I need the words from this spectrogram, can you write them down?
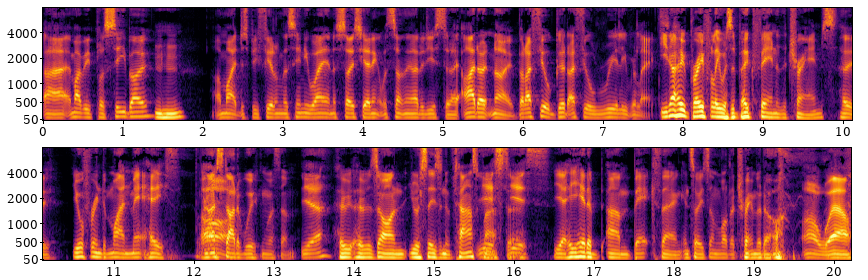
uh, it might be placebo. Mm-hmm. I might just be feeling this anyway and associating it with something I did yesterday. I don't know, but I feel good. I feel really relaxed. You know who briefly was a big fan of the trams? Who? Your friend of mine, Matt Heath. When I Oh. started working with him, Yeah. who who was on your season of Taskmaster. yes. Yeah, he had a um, back thing, and so he's on a lot of tramadol. Oh wow.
